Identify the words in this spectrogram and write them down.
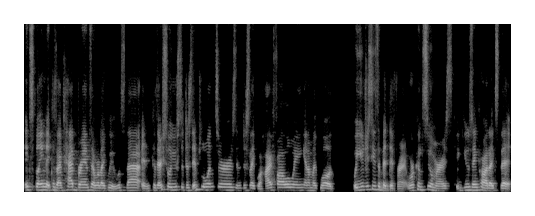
explain it because I've had brands that were like, wait, what's that? And because they're so used to just influencers and just like with high following. And I'm like, well, what UGC is a bit different. We're consumers using products that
